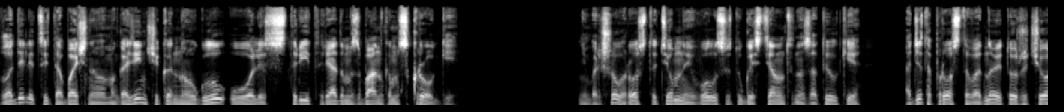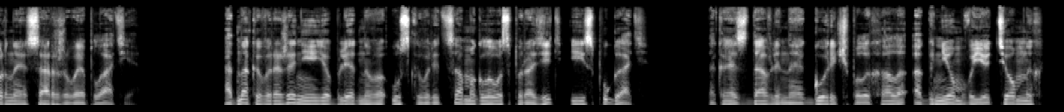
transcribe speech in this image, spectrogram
владелицей табачного магазинчика на углу Уоллес-стрит рядом с банком Скрогги. Небольшого роста, темные волосы туго стянуты на затылке, одета просто в одно и то же черное саржевое платье. Однако выражение ее бледного узкого лица могло вас поразить и испугать. Такая сдавленная горечь полыхала огнем в ее темных,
